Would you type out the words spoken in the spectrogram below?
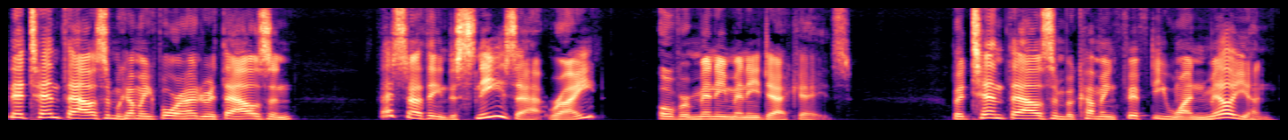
Now, 10,000 becoming 400,000, that's nothing to sneeze at, right? Over many, many decades. But 10,000 becoming 51 million,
